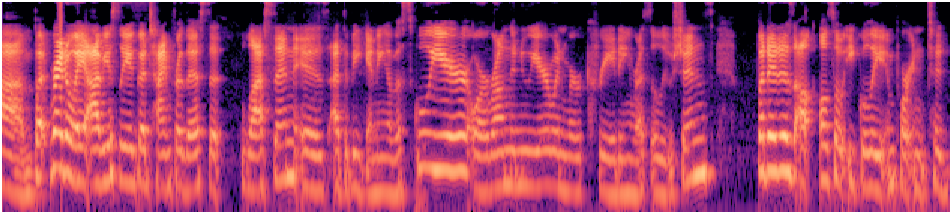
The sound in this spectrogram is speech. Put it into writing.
Um, but right away, obviously, a good time for this lesson is at the beginning of a school year or around the new year when we're creating resolutions. But it is also equally important to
